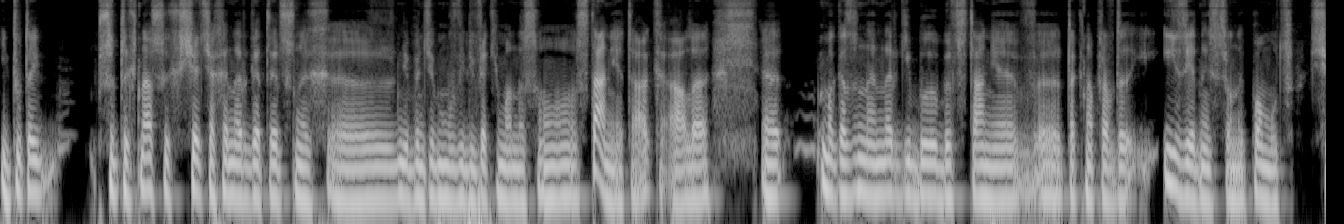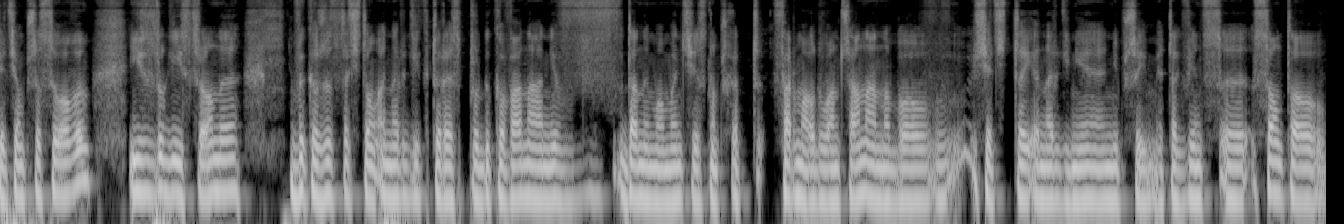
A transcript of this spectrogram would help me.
I tutaj przy tych naszych sieciach energetycznych, e, nie będziemy mówili w jakim one są stanie, tak, ale e, magazyny energii byłyby w stanie w, tak naprawdę i z jednej strony pomóc sieciom przesyłowym i z drugiej strony wykorzystać tą energię, która jest produkowana, a nie w, w danym momencie jest na przykład farma odłączana, no bo sieć tej energii nie, nie przyjmie. Tak więc e, są to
